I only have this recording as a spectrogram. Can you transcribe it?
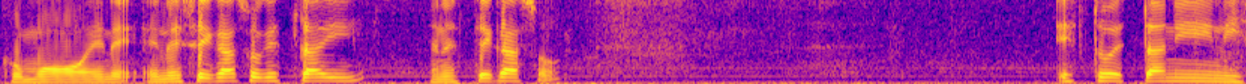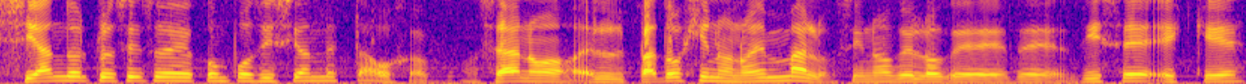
como en, e- en ese caso que está ahí, en este caso, estos están iniciando el proceso de composición de esta hoja. O sea, no, el patógeno no es malo, sino que lo que te dice es que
